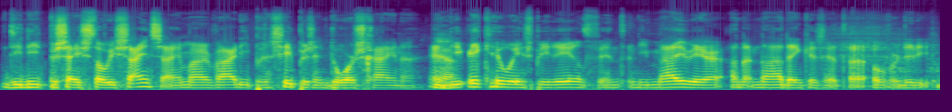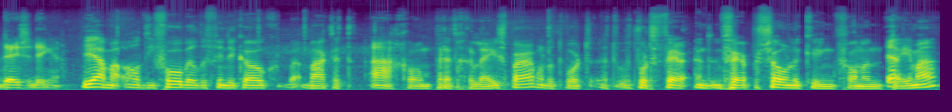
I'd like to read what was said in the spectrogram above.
die niet per se stoïcijns zijn, maar waar die principes in doorschijnen. En Ja. die ik heel inspirerend vind en die mij weer aan het nadenken zetten over die- deze dingen. ja, maar al die voorbeelden vind ik ook, ma- maakt het A gewoon prettiger leesbaar. Want het wordt, het, het wordt ver, een verpersoonlijking van een Ja. thema.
